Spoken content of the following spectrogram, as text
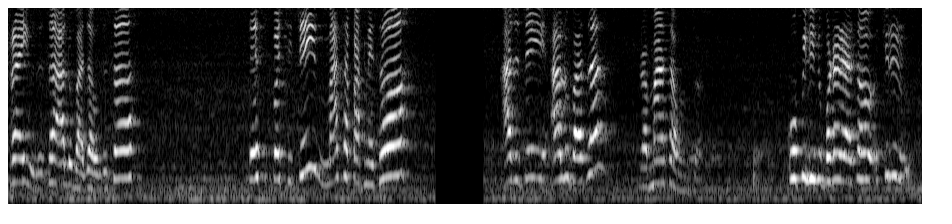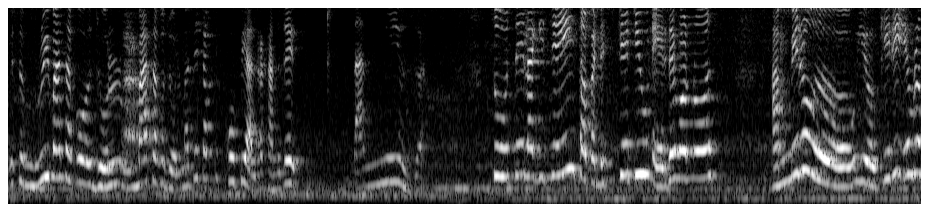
फ्राई हुँदैछ आलु भाजा हुँदैछ। त्यसपछि चाहिँ माछा पाक्ने छ। आज चाहिँ आलु भाजा र माछा हुन्छ। कोपी लिनु पठाइरहेको छ एक्चुली यसो रुई माछाको झोल माछाको झोलमा चाहिँ टक्कै कोपी हालेर खानु चाहिँ दामी हुन्छ। सो त्यही लागि चाहिँ तपाईँहरूले स्टेट्युन हेर्दै गर्नुहोस्। हाम मेरो उयो के अरे एउटा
